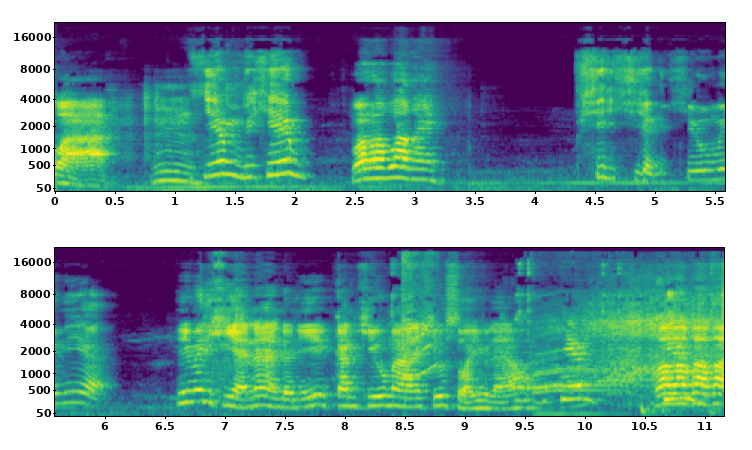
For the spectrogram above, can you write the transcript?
กว่า อืมพี่คิมพี่คิมว่าว่าว่าไง พี่เขียนคิ้วไหมเนี่ย พี่ไม่ได้เขียนน่ะเดี๋ยวนี้กันคิ้วมาคิ้วสวยอยู่แล้วพี่คิมว่าว่าว่าว่า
